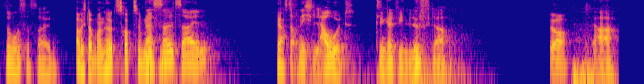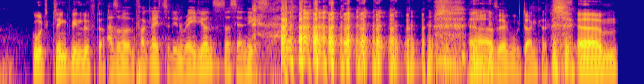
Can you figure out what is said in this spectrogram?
So muss das sein. Aber ich glaube, man hört es trotzdem Das nicht. soll es sein. Ja. Ist doch nicht laut. Klingt halt wie ein Lüfter. Ja. Ja, Gut, klingt wie ein Lüfter. also im Vergleich zu den Radions ist das ja nix. Ja, sehr gut, danke. ähm,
